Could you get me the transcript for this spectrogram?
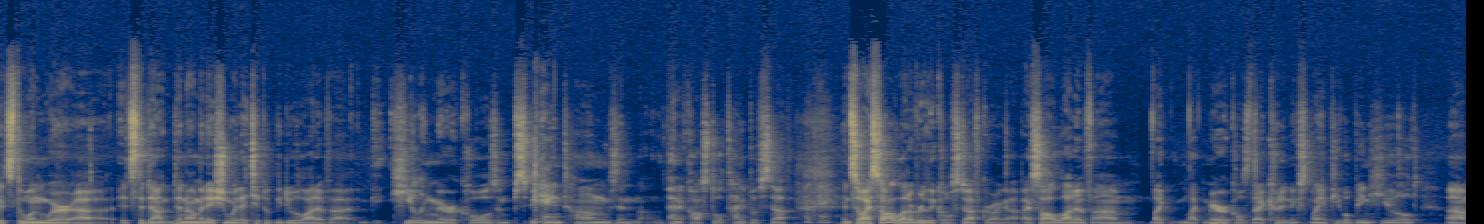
It's the one where uh, it's the de- denomination where they typically do a lot of uh, healing miracles and speaking Okay. in tongues and Pentecostal type of stuff. Okay. And so I saw a lot of really cool stuff growing up. I saw a lot of um, like like miracles that I couldn't explain. People being healed. Um,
